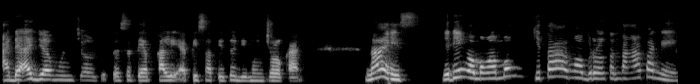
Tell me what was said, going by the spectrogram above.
ada aja muncul gitu. Setiap kali episode itu dimunculkan. Nice jadi ngomong-ngomong, kita ngobrol tentang apa nih?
